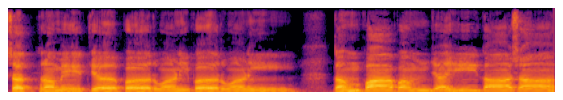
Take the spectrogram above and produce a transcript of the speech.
सत्रमेत्य पर्वणि पर्वणि। तं पापं जहिदाशाः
